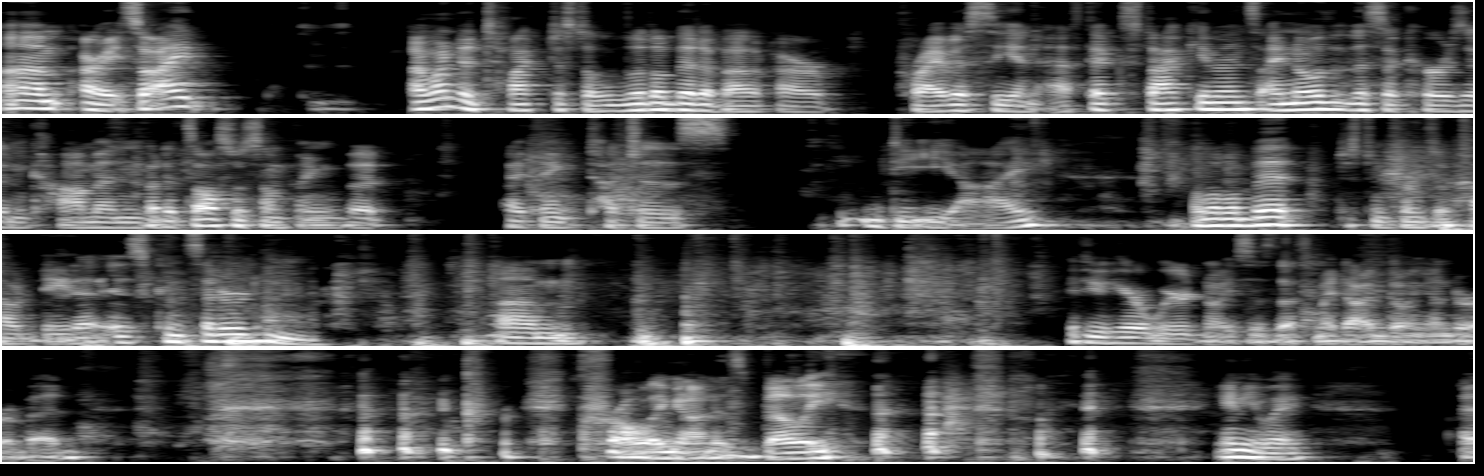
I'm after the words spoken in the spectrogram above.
Um, all right. So I I wanted to talk just a little bit about our privacy and ethics documents. I know that this occurs in common, but it's also something that I think touches DEI a little bit, just in terms of how data is considered. Um, if you hear weird noises, that's my dog going under a bed, crawling on his belly. anyway, uh,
